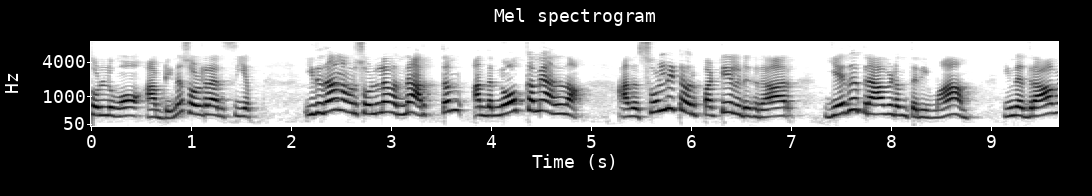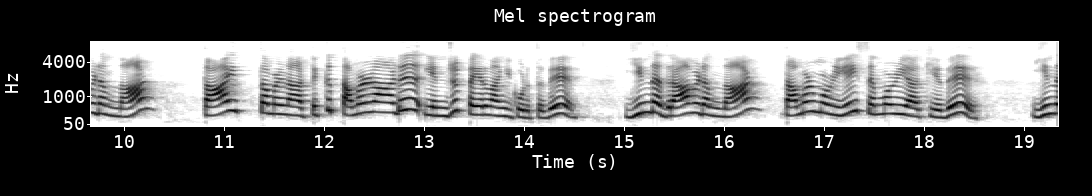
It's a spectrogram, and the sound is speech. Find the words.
சொல்லுவோம் அப்படின்னு சொல்கிறார் சிஎம் இதுதான் அவர் சொல்ல வந்த அர்த்தம் அந்த நோக்கமே அதுதான். அதை சொல்லிட்டு அவர் பட்டியலிடுகிறார் எது திராவிடம் தெரியுமா? இந்த திராவிடம் தான் தாய் தமிழ்நாட்டுக்கு தமிழ்நாடு என்று பெயர் வாங்கி கொடுத்தது. இந்த திராவிடம் தான் தமிழ் மொழியை செம்மொழியாக்கியது. இந்த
